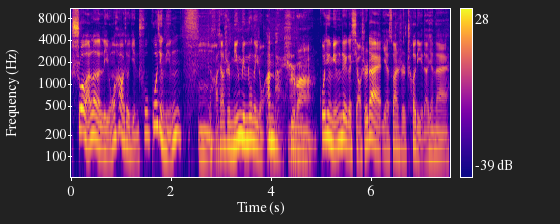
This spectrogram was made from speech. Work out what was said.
说完了李荣浩，就引出郭敬明，这嗯，好像是冥冥中的一种安排，是？吧？郭敬明这个《小时代》也算是彻底的现在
